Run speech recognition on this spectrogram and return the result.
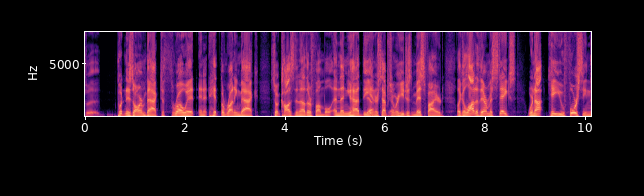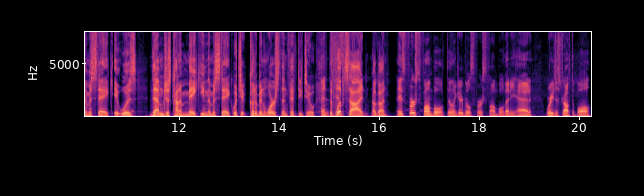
th- putting his arm back to throw it, and it hit the running back, so it caused another fumble. And then you had the Yeah, interception yeah. where he just misfired. Like a lot of their mistakes were not KU forcing the mistake; it was them just kind of making the mistake, which it could have been worse than 52. And the flip his- side, oh god, his first fumble, Dillon Gabriel's first fumble that he had where he just dropped the ball.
